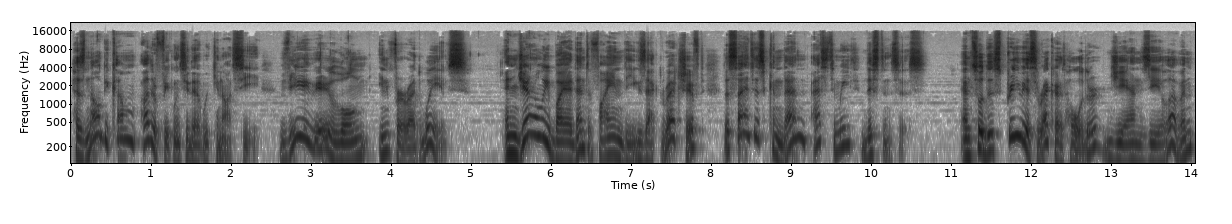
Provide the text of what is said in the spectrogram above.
has now become other frequency that we cannot see, very very long infrared waves. And generally by identifying the exact redshift, the scientists can then estimate distances. And so this previous record holder, GNZ11,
